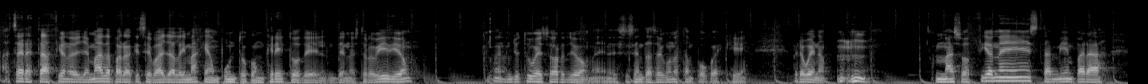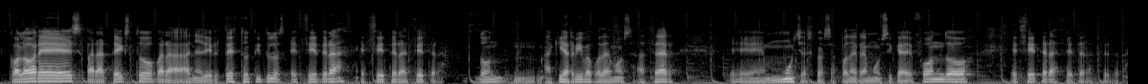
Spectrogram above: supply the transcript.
hacer esta acción de llamada para que se vaya la imagen a un punto concreto de, de nuestro vídeo. Bueno, en YouTube eso yo en 60 segundos tampoco es que... Pero bueno, más opciones también para colores, para texto, para añadir texto, títulos, etcétera, etcétera, etcétera. Aquí arriba podemos hacer eh, muchas cosas, poner música de fondo, etcétera, etcétera, etcétera.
